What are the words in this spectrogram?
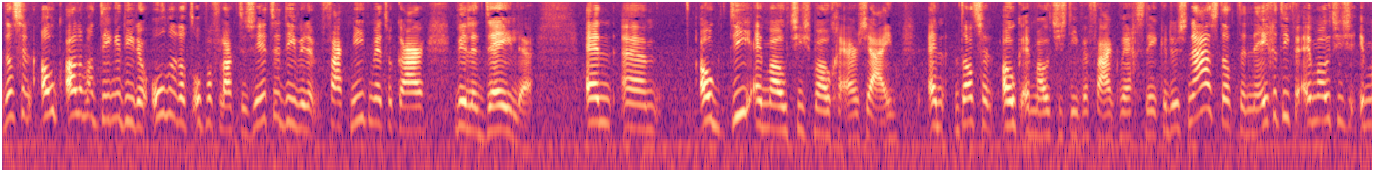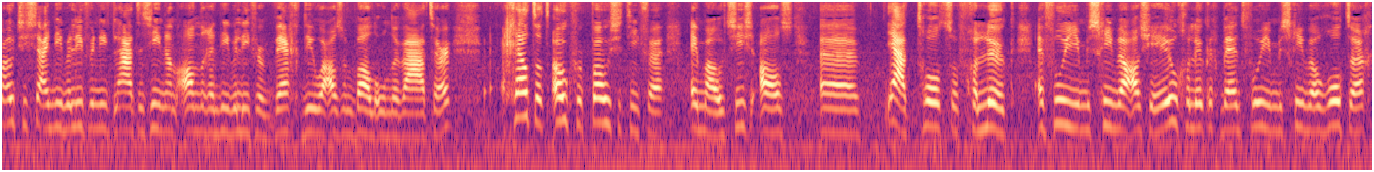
Dat zijn ook allemaal dingen die er onder dat oppervlakte zitten. Die we vaak niet met elkaar willen delen. En um, ook die emoties mogen er zijn. En dat zijn ook emoties die we vaak wegstikken. Dus naast dat de negatieve emoties emoties zijn die we liever niet laten zien aan anderen, die we liever wegduwen als een bal onder water, geldt dat ook voor positieve emoties als uh, ja, trots of geluk. En voel je je misschien wel, als je heel gelukkig bent, voel je je misschien wel rottig,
